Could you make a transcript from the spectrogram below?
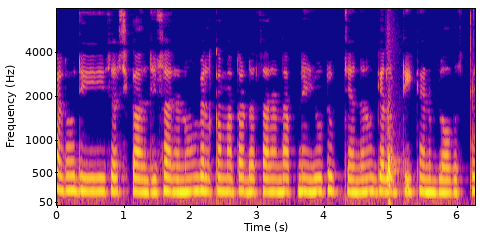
ਹੈਲੋ ਜੀ, ਸਤਿ ਸ਼੍ਰੀ ਅਕਾਲ ਜੀ ਸਾਰਿਆਂ ਨੂੰ। ਵੈਲਕਮ ਆ ਤੁਹਾਡਾ ਸਾਰਿਆਂ ਦਾ ਆਪਣੇ YouTube ਚੈਨਲ ਗੈਲ ਟੀਕ ਐਂਡ ਬਲੌਗਸ ਤੇ।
